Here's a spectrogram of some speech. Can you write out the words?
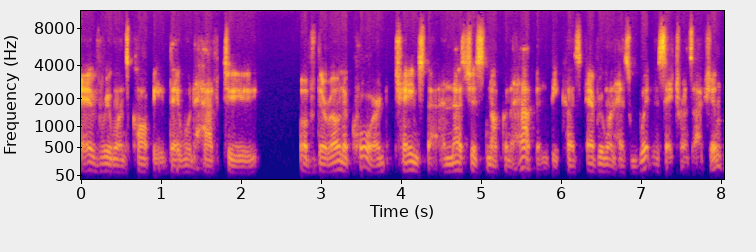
everyone's copy. They would have to, of their own accord, change that. And that's just not going to happen because everyone has witnessed a transaction,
